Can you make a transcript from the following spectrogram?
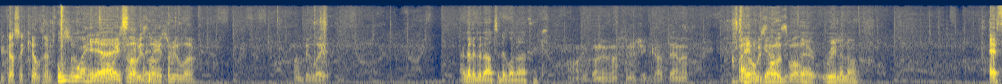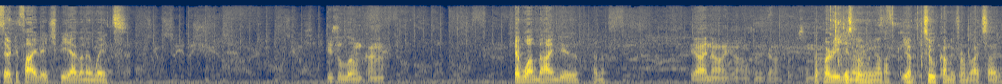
because I killed him. Ooh, so- I hit Yeah, that. Oh, he's he's low, hit he's me. low, he's really low. I'll be late. I'm gonna go down to the one, I think. Oh, you don't have enough energy, god damn it. I hit Oh, him he's low again. as well. They're really low. I have 35 HP, I'm gonna wait. He's alone, kinda. There's one behind you, Panna. Yeah, I know, I know. I'm gonna focus on Put my that. regen He's on. moving up. Fuck. You have two coming from right side.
